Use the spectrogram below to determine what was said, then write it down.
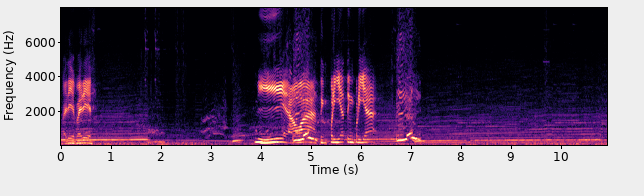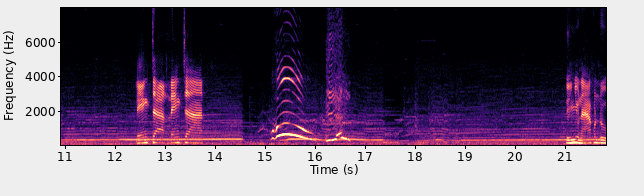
ไปดิ ไปดิ นี่เอาอะตึงเปรียตึงเปรียแรงจัดแรงจัดวู้ฮู้ตึงอยู่นะคนดู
